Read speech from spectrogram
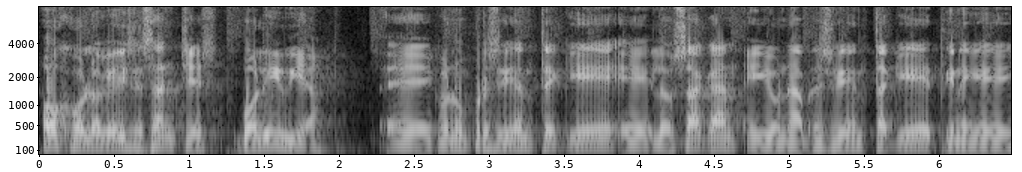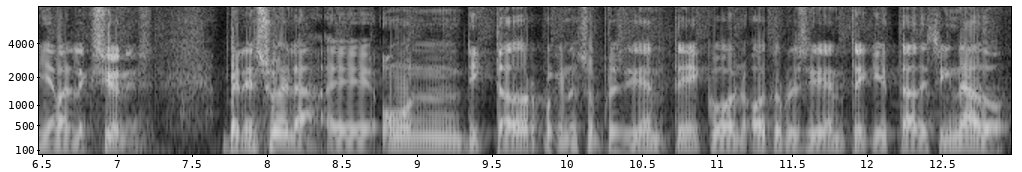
Ojo lo que dice Sánchez, Bolivia, eh, con un presidente que eh, lo sacan y una presidenta que tiene que llamar elecciones. Venezuela, eh, un dictador, porque no es un presidente, con otro presidente que está designado.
